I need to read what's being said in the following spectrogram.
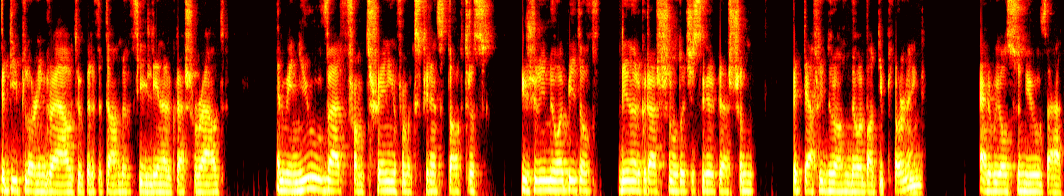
the deep learning route, we could have done the linear regression route. And we knew that from training from experienced doctors, usually know a bit of linear regression, logistic regression, but definitely do not know about deep learning. And we also knew that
